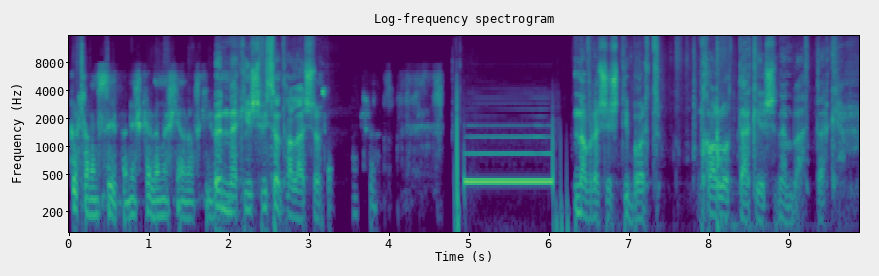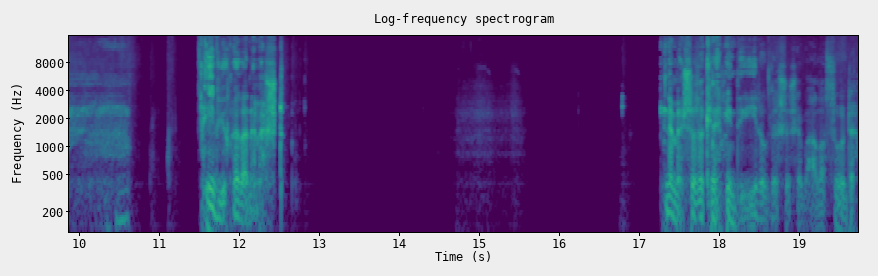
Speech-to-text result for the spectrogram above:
Köszönöm szépen, és kellemes nyarat kívánok. Önnek is, viszont hallásra. Navras és Tibort hallották és nem látták. Hívjuk meg a nemest. Nemes az, akinek mindig írok, de sose válaszol, de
